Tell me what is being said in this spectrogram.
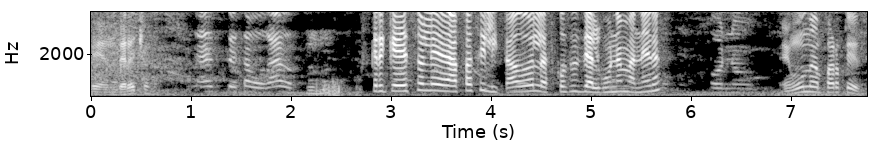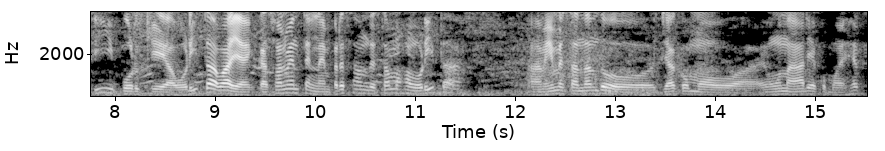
qué? en Derecho. Ah, usted es abogado. Ujú. ¿Cree que eso le ha facilitado las cosas de alguna manera o no? En una parte sí, porque ahorita, vaya, casualmente en la empresa donde estamos ahorita, a mí me están dando ya como ah, en una área como de jefe.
